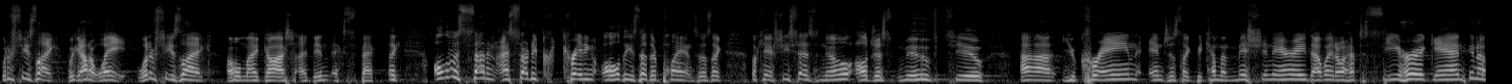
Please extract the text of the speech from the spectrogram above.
What if she's like, we gotta wait? What if she's like, oh my gosh, I didn't expect? Like, all of a sudden, I started cr- creating all these other plans. I was like, okay, if she says no, I'll just move to uh, Ukraine and just like become a missionary. That way I don't have to see her again. You know,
